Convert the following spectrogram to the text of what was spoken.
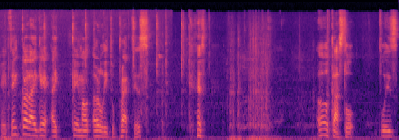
Okay, thank God I get I came out early to practice. oh, Castle, please.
